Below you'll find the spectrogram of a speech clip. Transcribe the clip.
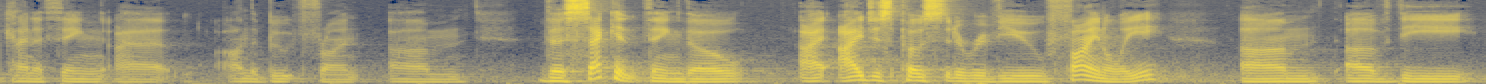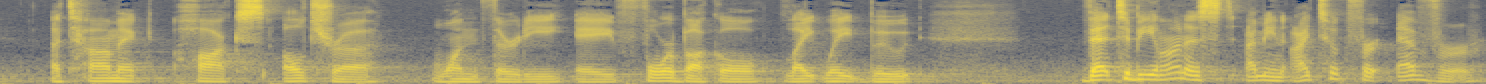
kind of thing uh, on the boot front. Um, the second thing though, I, I just posted a review finally um, of the Atomic Hawx Ultra 130, a four buckle lightweight boot. That, to be honest, I mean, I took forever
